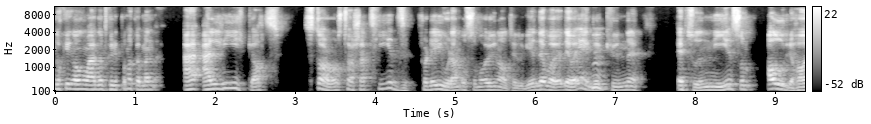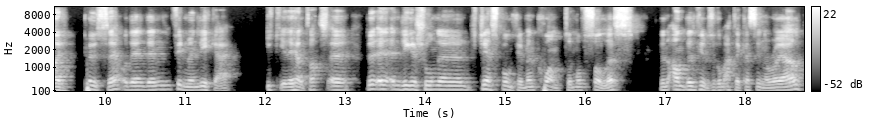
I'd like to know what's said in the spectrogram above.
Nok en gang om jeg har gått glipp av noe, men jeg, jeg liker at Star Wars tar seg tid, for det gjorde de også med originaltrilogien. Det var jo, det var egentlig kun episode 9 som aldri har pause, og den, den filmen liker jeg ikke i det hele tatt. Eh, det en digresjon, eh, James Bond-filmen 'Quantum of Solace', den andre filmen som kom etter Casino Royale,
